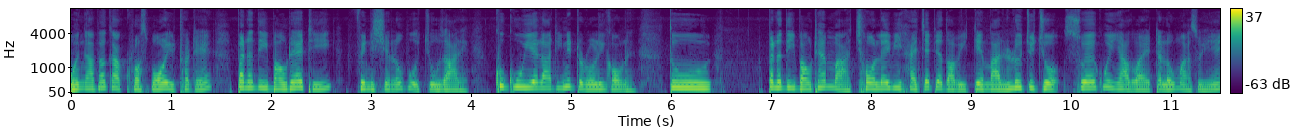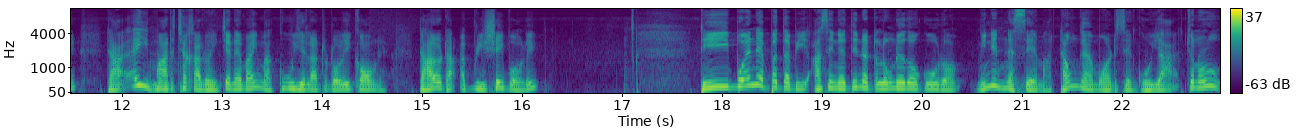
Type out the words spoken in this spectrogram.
ဝင်ငါဘက်က cross ball တွေထွက်တယ်ပနတီပေါက်တဲ့အထိ finishing လုပ်ဖို့ကြိုးစားတယ်ခူခူရဲလာဒီနေ့တော်တော်လေးကောင်းတယ်သူ ပနတီပေါက်ထက်မှာချော်လဲပြီးဟန်ချက်ပြတ်သွားပြီးတင်မှာလွတ်ကျွတ်ကျွတ်ဆွဲခွင့်ရသွားတဲ့တလုံးမှာဆိုရင်ဒါအဲ့မှာတစ်ချက်ကလို့ကျန်တဲ့ဘိုင်းမှာကူရဲလာတော်တော်လေးကောင်းတယ်ဒါကတော့ဒါ appreciate ပေါ့လေဒီပွဲနဲ့ပတ်သက်ပြီးအာဆင်နယ်တင်းတဲ့တလုံးသေးသောဂိုးတော့မိနစ်20မှာဒေါင်းကန်မော်တစ်စင်ဂိုးရကျွန်တော်တို့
